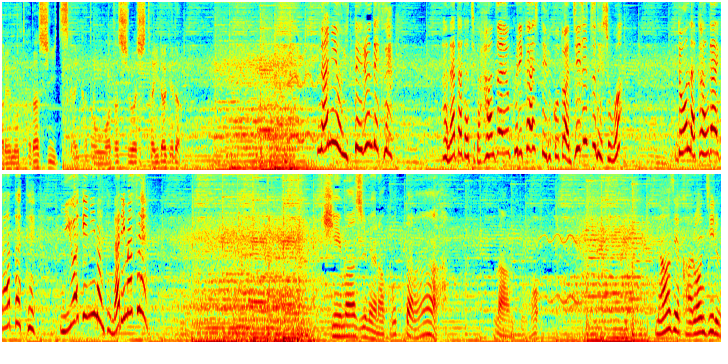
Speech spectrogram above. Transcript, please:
あれの正しい使い方を私はしたいだけだ何を言っているんです。あなたたちが犯罪を繰り返していることは事実でしょどんな考えがあったって言い訳になんかなりません。生真面目なこったな。なんとも。なぜ軽んじる？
